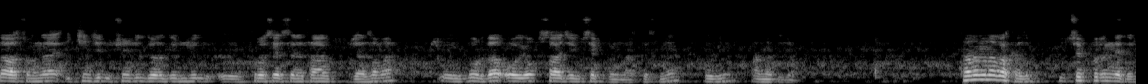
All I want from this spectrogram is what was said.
daha sonra ikinci, üçüncü, dördüncü e, proseslere tabi tutacağız ama e, burada o yok. Sadece yüksek fırınlar kısmını bugün anlatacağım. Tanımına bakalım. Yüksek fırın nedir?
